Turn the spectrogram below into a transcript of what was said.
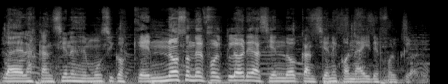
La de las canciones de músicos que no son del folclore haciendo canciones con aire folclórico.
